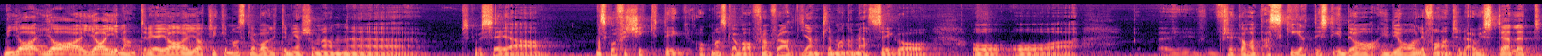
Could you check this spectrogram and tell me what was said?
Men jag, jag, jag gillar inte det. Jag, jag tycker man ska vara lite mer som en, uh, ska vi säga, man ska vara försiktig och man ska vara framförallt gentlemannamässig och, och, och försöka ha ett asketiskt ideal, ideal i förhållande till det där och istället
